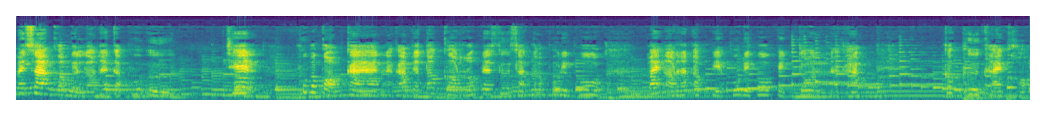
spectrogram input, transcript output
ไม่สร้างความเดือดร้อนให้กับผู้อื่น เช่น ผู้ประกอบการนะครับจะต้องเคารพและซื่อสัตย์ต่อผู้บริโภค ไม่เอารัดเอาเปรียบผู้บริโภคเป็นต้นนะครับ ก็คือขายของ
